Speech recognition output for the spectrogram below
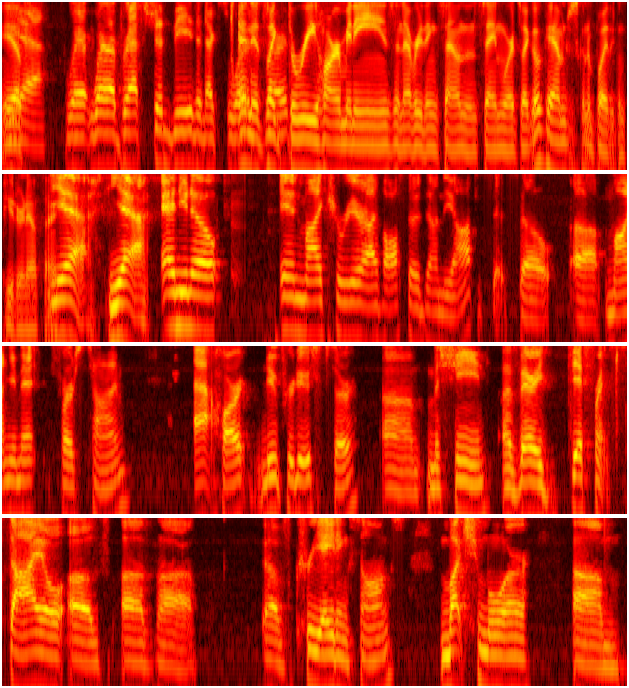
Yep. yeah, where where a breath should be, the next word. and it's like three harmonies and everything sounds insane where it's like, okay, I'm just going to play the computer now. Thanks. Yeah, yeah. And you know, in my career, I've also done the opposite. So, uh, Monument, first time. At Heart, new producer. Um, Machine, a very different style of of uh, of creating songs. Much more, um,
